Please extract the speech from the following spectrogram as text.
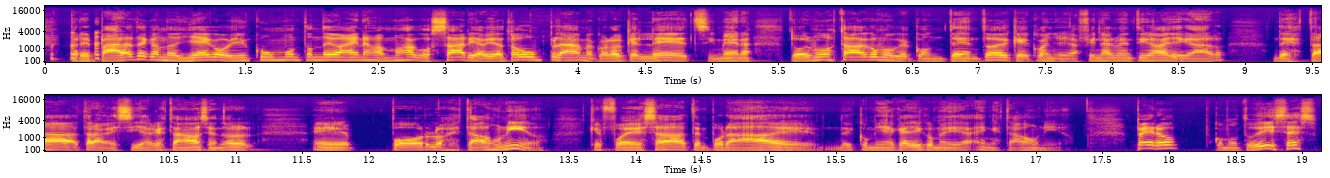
prepárate cuando llego, voy con un montón de vainas, vamos a gozar. Y había todo un plan, me acuerdo que Led, Ximena, todo el mundo estaba como que contento de que, coño, ya finalmente iban a llegar de esta travesía que estaban haciendo eh, por los Estados Unidos, que fue esa temporada de, de comida calle y comedia en Estados Unidos. Pero, como tú dices,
